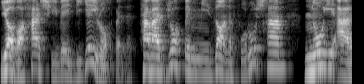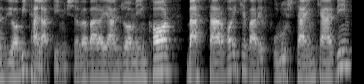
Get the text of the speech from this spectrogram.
یا با هر شیوه دیگه ای رخ بده. توجه به میزان فروش هم نوعی ارزیابی تلقی میشه و برای انجام این کار بسترهایی که برای فروش تعیین کردیم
